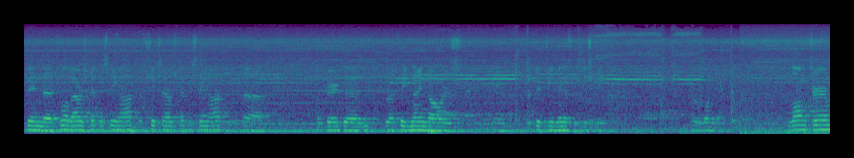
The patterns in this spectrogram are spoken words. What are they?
spend uh, 12 hours cutting this thing off, or six hours cutting this thing off, uh, compared to roughly $9 for 15 minutes with just me, or one guy. Long-term,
